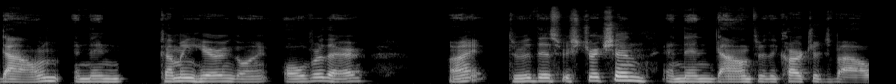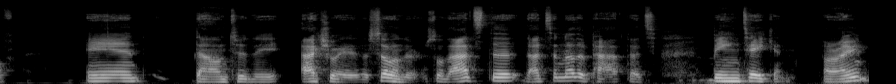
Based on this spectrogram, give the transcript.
down, and then coming here and going over there, all right, through this restriction, and then down through the cartridge valve, and down to the actuator, the cylinder. So that's the that's another path that's being taken. All right.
